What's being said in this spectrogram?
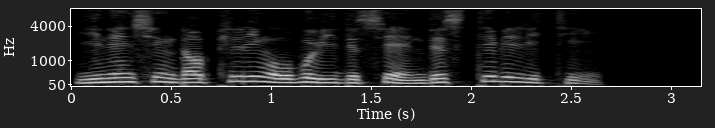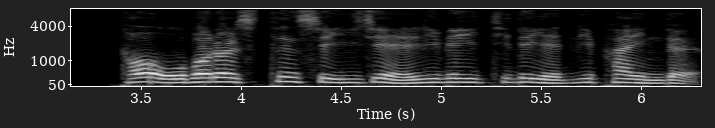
이넨싱 더 필링 오브 위드스 앤드 스테빌리티. 더 오버럴 스탠스 이즈 엘리베이티드 옅 리파인드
